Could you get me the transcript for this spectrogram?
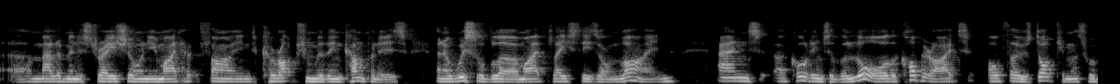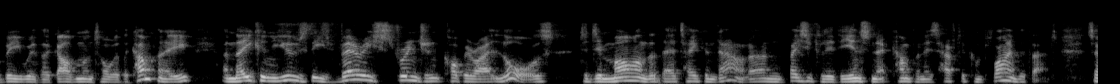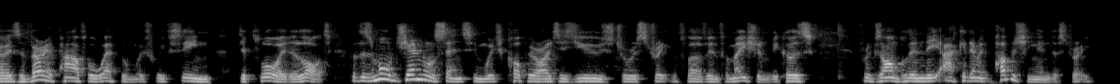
uh, maladministration. You might find corruption within companies, and a whistleblower might place these online. And according to the law, the copyright of those documents would be with the government or with the company, and they can use these very stringent copyright laws to demand that they're taken down. And basically, the internet companies have to comply with that. So it's a very powerful weapon, which we've seen deployed a lot. But there's a more general sense in which copyright is used to restrict the flow of information. Because, for example, in the academic publishing industry,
